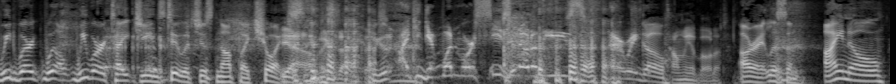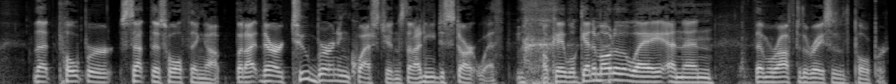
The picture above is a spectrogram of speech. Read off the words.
We'd wear well, we wear tight jeans too. It's just not by choice. Yeah, exactly. I can get one more season out of these. There we go. Tell me about it. All right, listen. I know that Poper set this whole thing up, but I, there are two burning questions that I need to start with. Okay, we'll get them out of the way, and then then we're off to the races with Poper.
